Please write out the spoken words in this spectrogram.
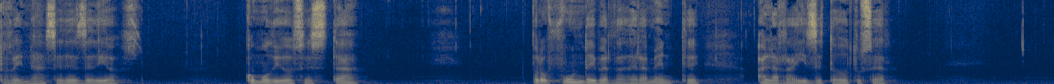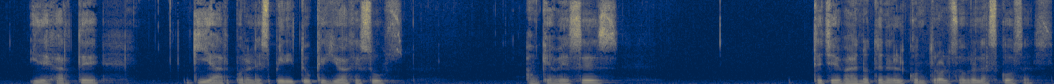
renace desde Dios, cómo Dios está profunda y verdaderamente a la raíz de todo tu ser y dejarte guiar por el Espíritu que guió a Jesús, aunque a veces te lleva a no tener el control sobre las cosas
